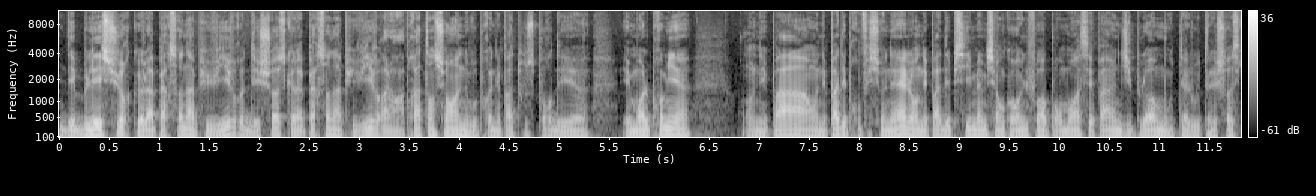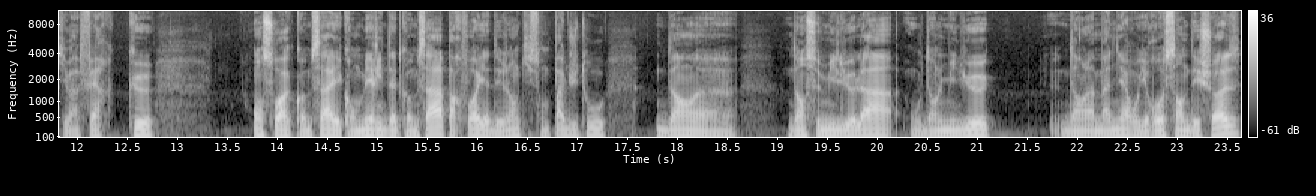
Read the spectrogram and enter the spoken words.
des blessures que la personne a pu vivre, des choses que la personne a pu vivre. Alors après attention, hein, ne vous prenez pas tous pour des... Euh, et moi le premier, hein. on n'est pas, pas des professionnels, on n'est pas des psys, même si encore une fois pour moi c'est pas un diplôme ou telle ou telle chose qui va faire que on soit comme ça et qu'on mérite d'être comme ça. Parfois, il y a des gens qui sont pas du tout dans, euh, dans ce milieu-là ou dans le milieu, dans la manière où ils ressentent des choses.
